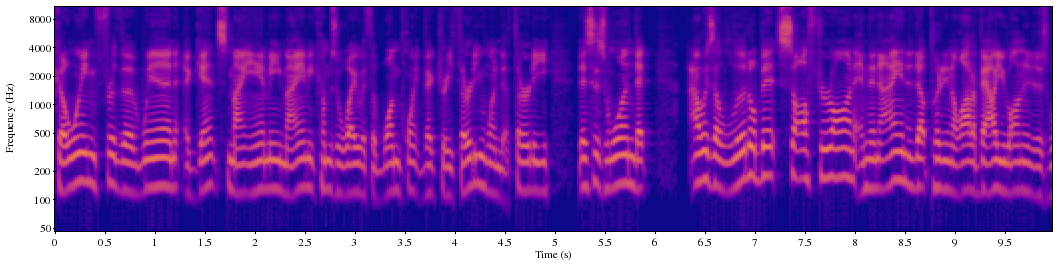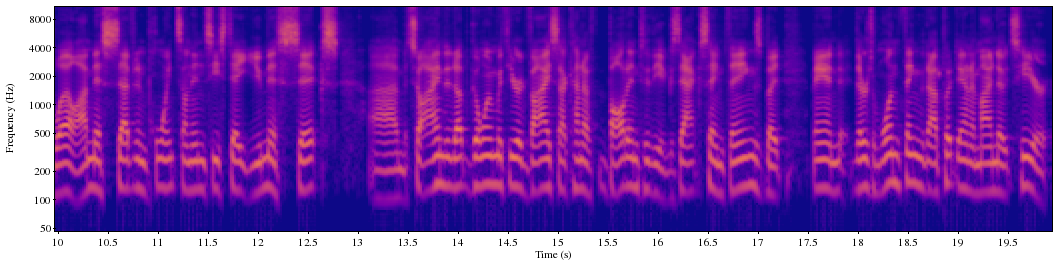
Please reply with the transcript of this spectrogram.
going for the win against Miami. Miami comes away with a one point victory, 31 to 30. This is one that I was a little bit softer on, and then I ended up putting a lot of value on it as well. I missed seven points on NC State. You missed six. Um, so I ended up going with your advice. I kind of bought into the exact same things, but man, there's one thing that I put down in my notes here.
